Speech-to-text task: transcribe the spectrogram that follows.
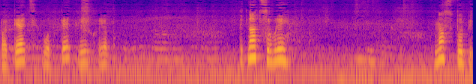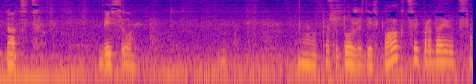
по 5. Вот 5 лир хлеб. 15 рублей. На 115. Весело. Вот, это тоже здесь по акции продается.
